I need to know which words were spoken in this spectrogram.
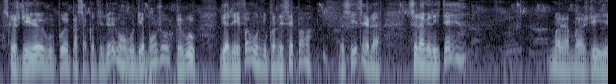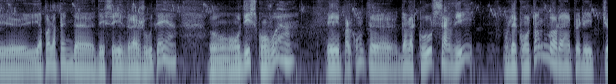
Parce que je dis, eux, vous pouvez passer à côté d'eux, ils vont vous dire bonjour, que vous, il y a des fois, vous ne nous connaissez pas. Mais si, c'est la, c'est la vérité. hein. Moi, moi, je dis, euh, il n'y a pas la peine de- d'essayer de, rajouter. hein. On, on dit ce qu'on voit. hein. Et par contre, euh, dans la cour, servie, on est content de voir un peu les petits,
